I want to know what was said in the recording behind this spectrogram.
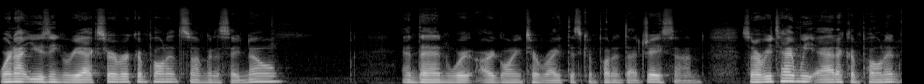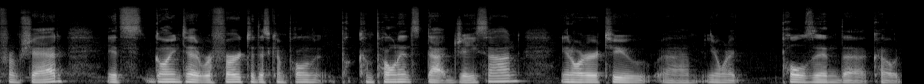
We're not using React Server components, so I'm going to say no. And then we are going to write this component.json. So every time we add a component from Shad, it's going to refer to this component components.json in order to, um, you know, when it pulls in the code.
